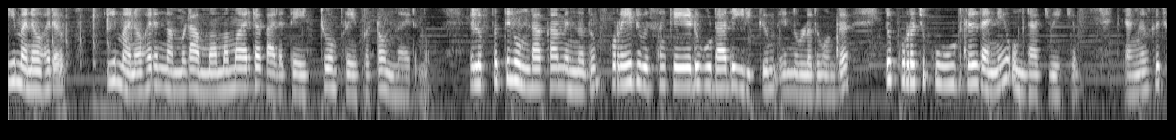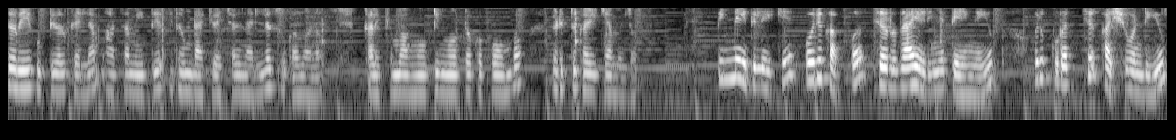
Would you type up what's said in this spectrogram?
ഈ മനോഹര ഈ മനോഹരം നമ്മുടെ അമ്മമ്മമാരുടെ കാലത്തെ ഏറ്റവും പ്രിയപ്പെട്ട ഒന്നായിരുന്നു. എളുപ്പത്തിൽ ഉണ്ടാക്കാം എന്നതും കുറേ ദിവസം കേടുകൂടാതെ ഇരിക്കും എന്നുള്ളതുകൊണ്ട് ഇത് കുറച്ച് കൂടുതൽ തന്നെ ഉണ്ടാക്കി വയ്ക്കും ഞങ്ങൾക്ക് ചെറിയ കുട്ടികൾക്കെല്ലാം ആ സമയത്ത് ഇത് ഉണ്ടാക്കി വെച്ചാൽ നല്ല സുഖമാണ്. കളിക്കുമ്പോൾ അങ്ങോട്ടും ഇങ്ങോട്ടൊക്കെ പോകുമ്പോൾ എടുത്തു കഴിക്കാമല്ലോ. പിന്നെ ഇതിലേക്ക് ഒരു കപ്പ് ചെറുതായി അരിഞ്ഞ തേങ്ങയും ഒരു കുറച്ച് കശുവണ്ടിയും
